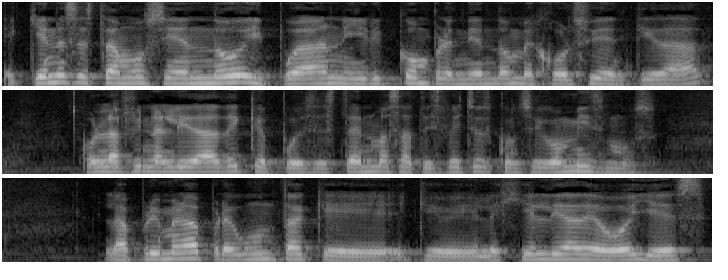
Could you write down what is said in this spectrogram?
eh, quiénes estamos siendo y puedan ir comprendiendo mejor su identidad con la finalidad de que pues estén más satisfechos consigo mismos. La primera pregunta que, que elegí el día de hoy es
